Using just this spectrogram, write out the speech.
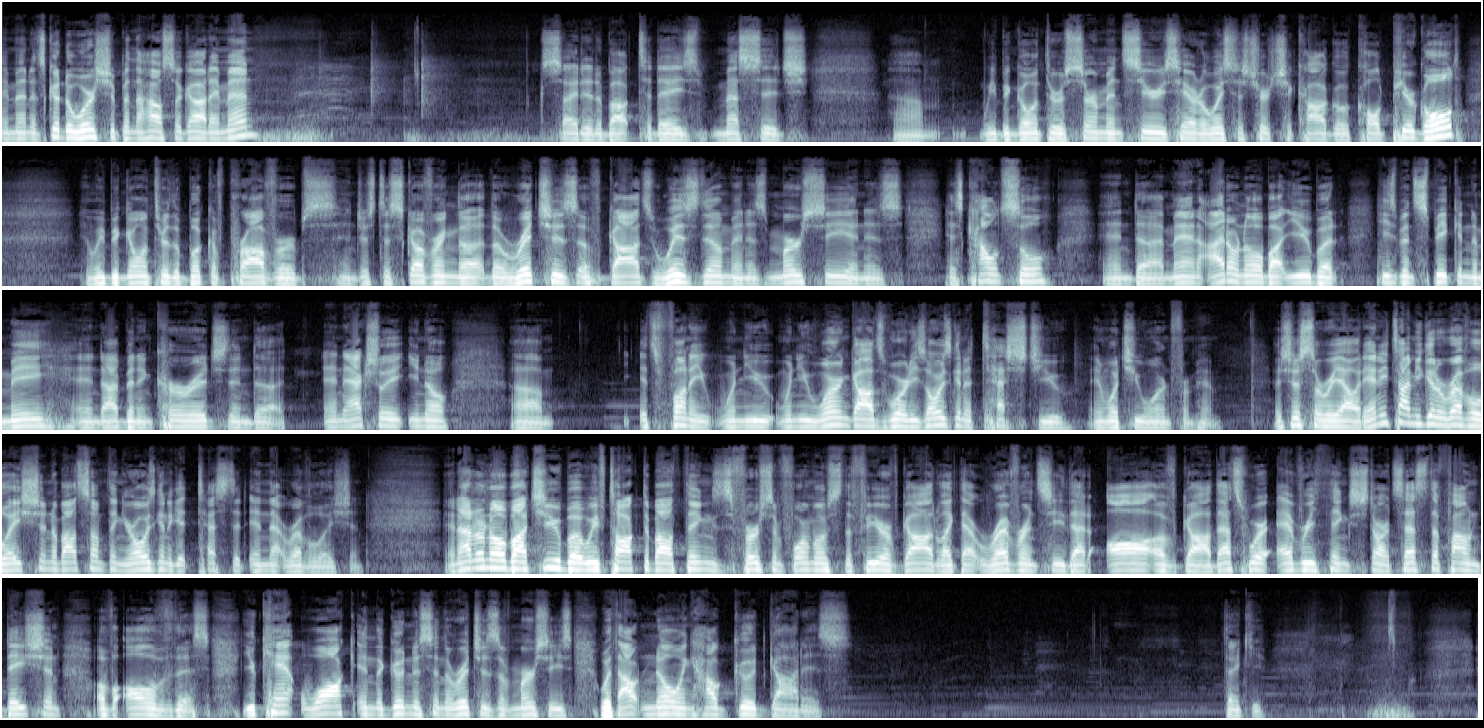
Amen. It's good to worship in the house of God. Amen. Excited about today's message. Um, we've been going through a sermon series here at Oasis Church Chicago called Pure Gold. And we've been going through the book of Proverbs and just discovering the, the riches of God's wisdom and His mercy and His, his counsel. And uh, man, I don't know about you, but He's been speaking to me, and I've been encouraged. And, uh, and actually, you know, um, it's funny when you when you learn God's word, He's always going to test you in what you learn from Him. It's just a reality. Anytime you get a revelation about something, you're always going to get tested in that revelation. And I don't know about you, but we've talked about things first and foremost the fear of God, like that reverency, that awe of God. That's where everything starts. That's the foundation of all of this. You can't walk in the goodness and the riches of mercies without knowing how good God is. Thank you.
